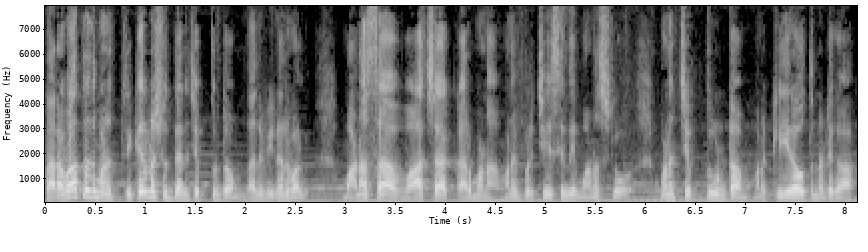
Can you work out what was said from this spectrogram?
తర్వాత అది మనం త్రికరణ శుద్ధి అని చెప్తుంటాం. దాన్ని వినరు వాళ్ళు. మనస వాచ కర్మణ. మనం ఇప్పుడు చేసింది మనసు. మనసులో మనం చెప్తూ ఉంటాం మనం క్లియర్ అవుతున్నట్టుగా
